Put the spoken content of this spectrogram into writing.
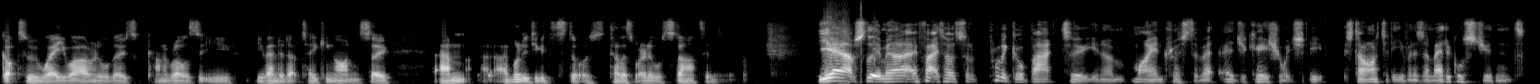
got to where you are and all those kind of roles that you've you've ended up taking on. So um, I wondered if you could sort of tell us where it all started. Yeah, absolutely. I mean, I, in fact, I would sort of probably go back to you know my interest in education, which started even as a medical student,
